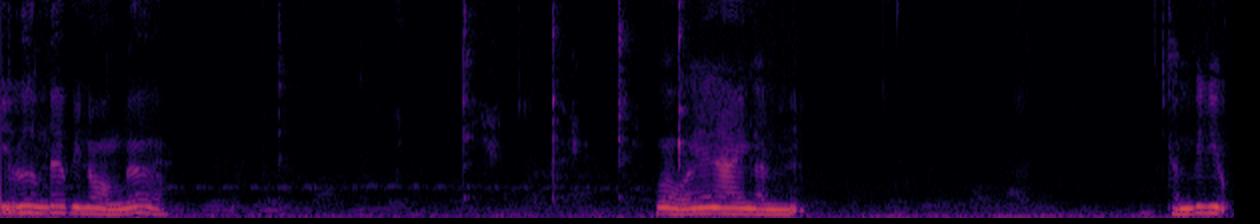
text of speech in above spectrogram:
อย่าลืมเด้อพี่น้องเด้อว่าง่ายๆกันทำวิดีโอ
